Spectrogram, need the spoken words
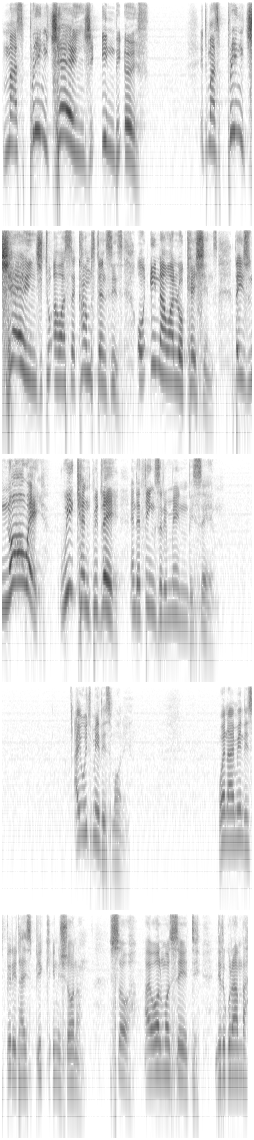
must bring change in the earth. It must bring change to our circumstances or in our locations. There is no way, we can be there and the things remain the same. Are you with me this morning? When I'm in the spirit, I speak in Shona. So I almost said, Ndirukuramba.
